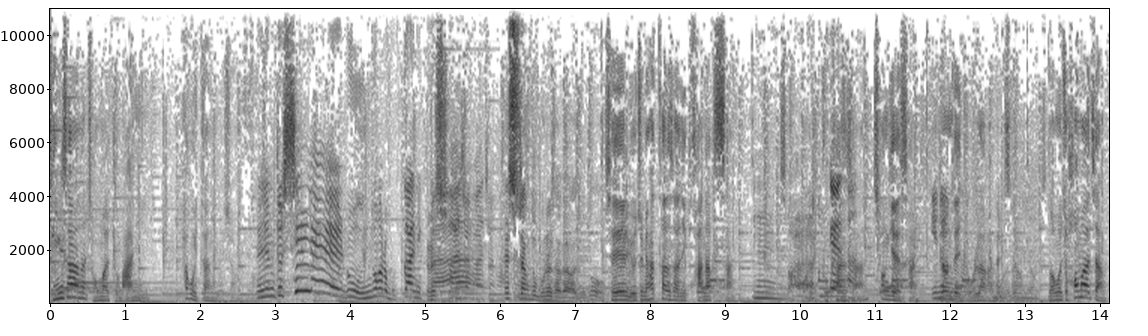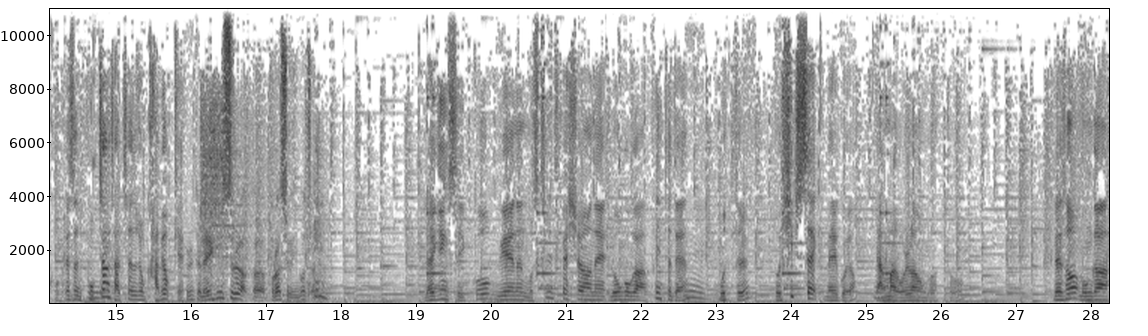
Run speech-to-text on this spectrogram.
등산을 정말 또 많이 하고 있다는 거죠. 요즘 또 실내로 운동하러 못 가니까. 그렇지. 맞아, 맞아, 맞아. 헬스장도 문을 닫아가지고. 제일 요즘에 핫한 산이 관악산, 그래서 북한산, 청계산 이런 데 이제 올라가는 거죠. 너무 좀 험하지 않고 그래서 복장 자체도 좀 가볍게 그러니까 레깅스를 아까 보라 씨가 입었잖아요. 레깅스 입고 위에는 뭐 street 패션의 로고가 프린트된 옷들 또 hip sack 메고요 양말 올라온 것도 그래서 뭔가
